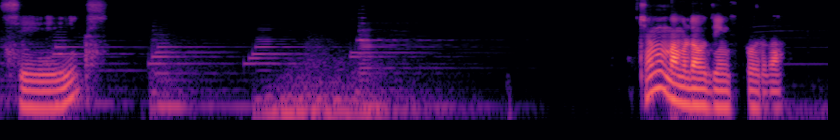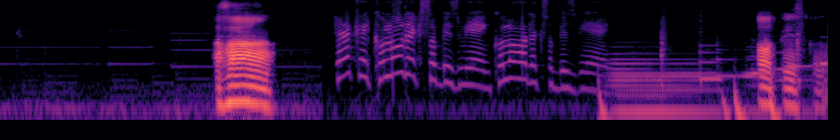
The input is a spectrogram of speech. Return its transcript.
Six? Czemu mam loading, kurwa? Aha, Czekaj, kolorek sobie zmień, kolorek sobie zmień. o, tu jest kolor.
